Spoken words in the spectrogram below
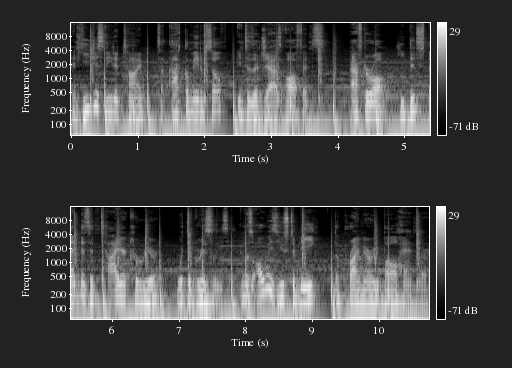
and he just needed time to acclimate himself into the Jazz offense. After all, he did spend his entire career with the Grizzlies and was always used to being the primary ball handler.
